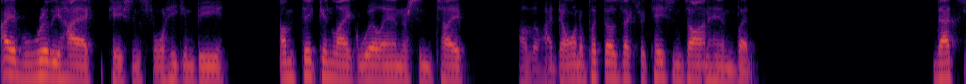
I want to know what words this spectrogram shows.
I have really high expectations for what he can be. I'm thinking like Will Anderson type, although I don't want to put those expectations on him, but that's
